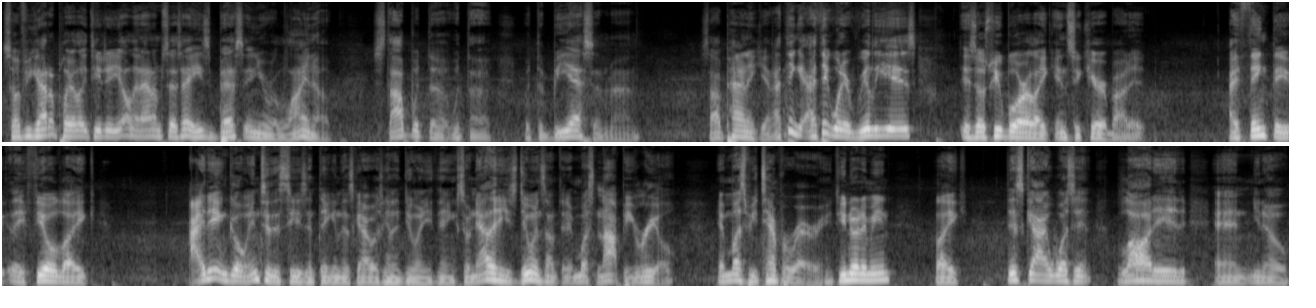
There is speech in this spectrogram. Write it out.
So if you got a player like TJ Yeldon, Adam says, "Hey, he's best in your lineup." Stop with the with the with the BSing, man. Stop panicking. I think I think what it really is is those people are like insecure about it. I think they they feel like I didn't go into the season thinking this guy was going to do anything. So now that he's doing something, it must not be real. It must be temporary. Do you know what I mean? Like this guy wasn't lauded and, you know,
